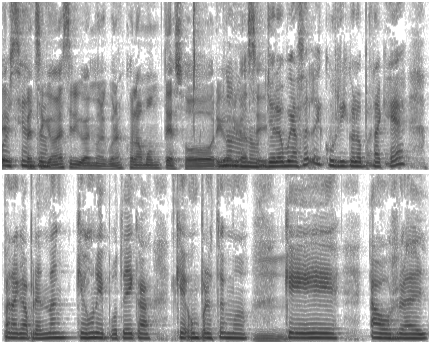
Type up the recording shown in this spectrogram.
100%. pensé que iban a decir en alguna escuela Montessori o No, algo no, no. así. Yo les voy a hacer el currículo. ¿Para qué? Para que aprendan qué es una hipoteca, qué es un préstamo, Mm. qué es ahorrar,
